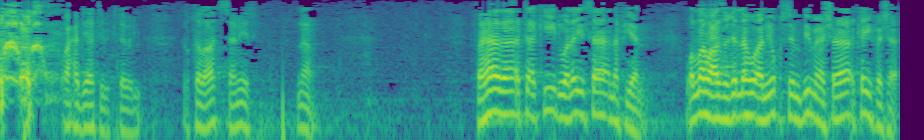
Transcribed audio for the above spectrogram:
واحد يأتي بكتاب القراءات. سمير. نعم. فهذا تأكيد وليس نفيا. والله عز وجل له أن يقسم بما شاء كيف شاء.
